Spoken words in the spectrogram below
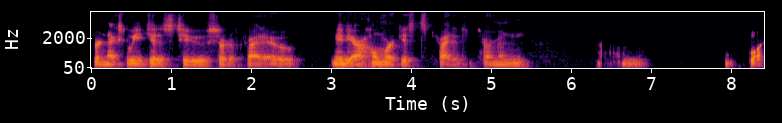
for next week is to sort of try to, maybe our homework is to try to determine what,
